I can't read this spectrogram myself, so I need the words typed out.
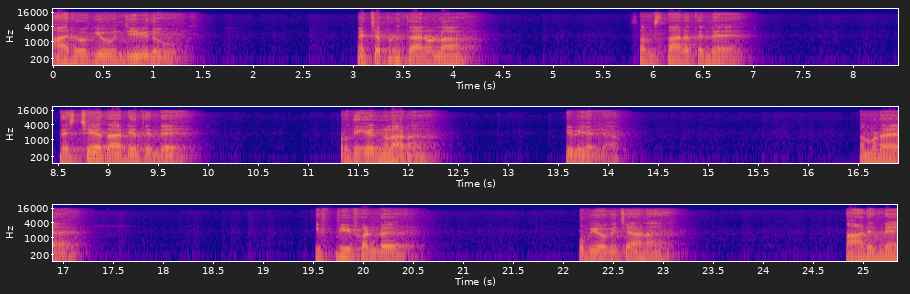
ആരോഗ്യവും ജീവിതവും മെച്ചപ്പെടുത്താനുള്ള സംസ്ഥാനത്തിന്റെ നിശ്ചയദാർഢ്യത്തിന്റെ പ്രതീകങ്ങളാണ് ഇവയെല്ലാം. നമ്മുടെ കിഫ്ബി ഫണ്ട് ഉപയോഗിച്ചാണ് നാടിന്റെ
